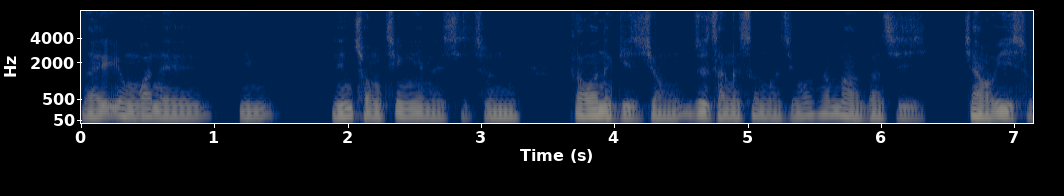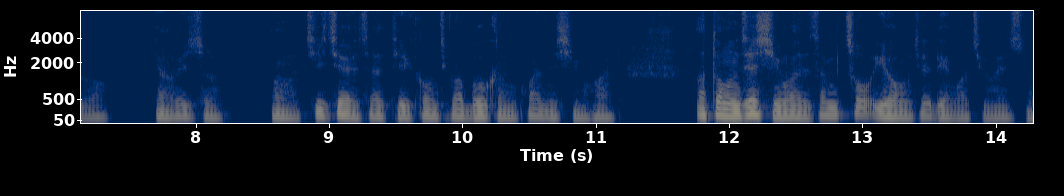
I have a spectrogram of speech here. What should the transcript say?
来用我的临临床经验的时阵。台湾的日常日常的生活情况，感觉嘛是真有意思哦，真有意思哦。记者也在提供一个无同款的想法。啊，当然这想法有啥物作用，这另外一回事。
